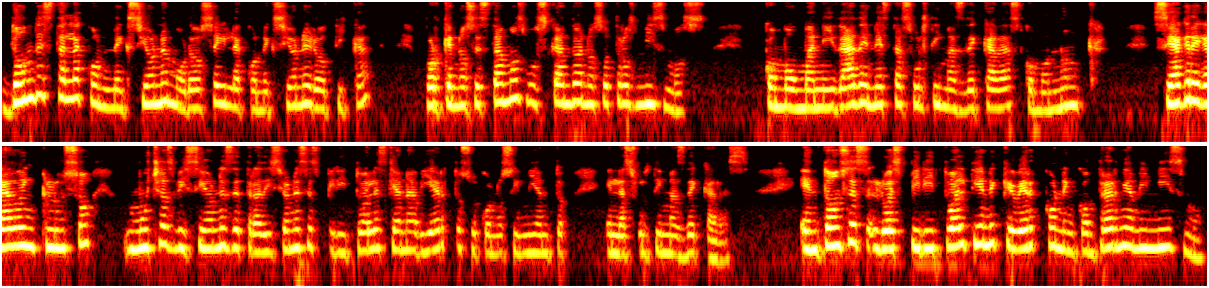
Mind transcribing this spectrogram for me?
dónde está la conexión amorosa y la conexión erótica, porque nos estamos buscando a nosotros mismos como humanidad en estas últimas décadas como nunca. Se ha agregado incluso muchas visiones de tradiciones espirituales que han abierto su conocimiento en las últimas décadas. Entonces, lo espiritual tiene que ver con encontrarme a mí mismo,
